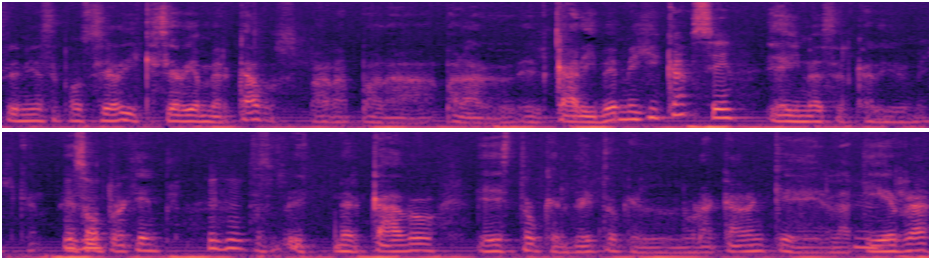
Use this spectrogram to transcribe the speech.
tenía ese potencial y que sí había mercados para, para, para el Caribe mexicano. Sí. Y ahí nace el Caribe mexicano. Es otro ejemplo. Entonces, eh, mercado, esto, que el viento, que el huracán, que la tierra.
